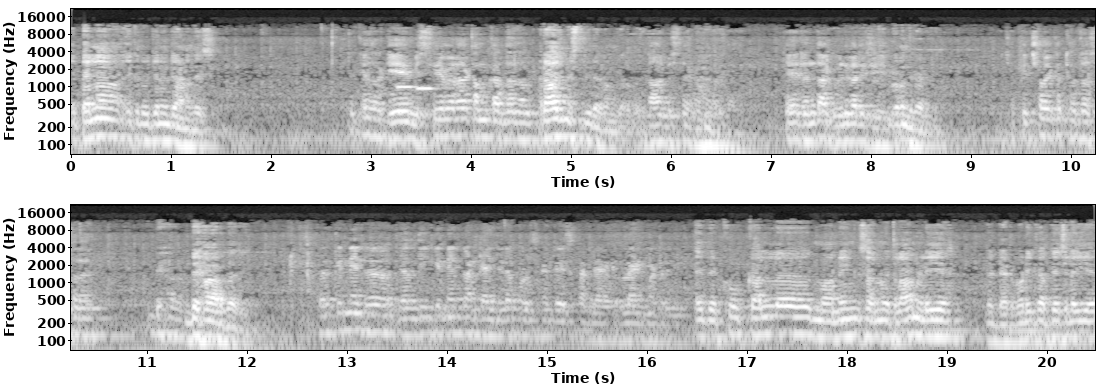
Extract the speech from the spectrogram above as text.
ਇਹ ਪਹਿਲਾਂ ਇੱਕ ਦੂਜੇ ਨੂੰ ਜਾਣਦੇ ਸੀ। ਤੇ ਇਹ ਅੱਗੇ ਮਿਸਤਰੀ ਵਗੈਰਾ ਦਾ ਕੰਮ ਕਰਦਾ ਨਾਲ। ਰਾਜ ਮਿਸਤਰੀ ਦਾ ਕੰਮ ਕਰਦੇ। ਨਾਲ ਮਿਸਤਰੀ ਦਾ ਕੰਮ ਕਰਦਾ। ਇਹ ਰੰਦਾ ਗੋਬਿੰਦਗੜ੍ਹ ਸੀ। ਗੋਬਿੰਦਗੜ੍ਹ। ਜੀ ਅੱਛਾ ਪਿੱਛੋਂ ਇਹ ਕਿੱਥੋਂ ਦਾ ਸਰ ਬਿਹਾਰ। ਬਿਹਾਰ ਦਾ ਜੀ। ਪਰ ਕਿੰਨੇ ਕੁ ਜਲਦੀ ਕਿੰਨੇ ਕੁ ਘੰਟਿਆਂ 'ਚ ਜਿਹੜਾ ਪੁਲਿਸ ਨੇ ਟ੍ਰੇਸ ਕਰ ਲਿਆ ਹੈ ਬਲਾਈਂਡ ਮਰਡਰ ਜੀ? ਇਹ ਦੇਖੋ ਕੱਲ ਮਾਰਨਿੰਗ ਸਾਨੂੰ ਇਤਲਾਹ ਮਿਲੀ ਹੈ ਕਿ ਡੈਡ ਬੋਡੀ ਕਬਜ਼ੇ 'ਚ ਲਈ ਹੈ।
